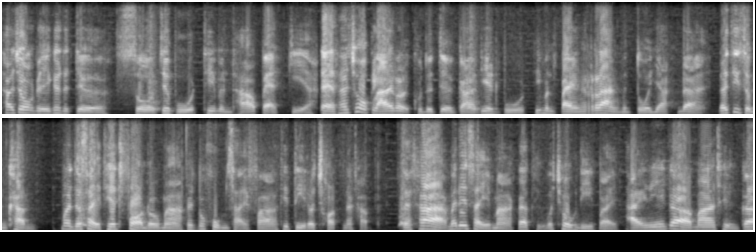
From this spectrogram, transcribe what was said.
ถ้าโชคดีก็จะเจอโซเจอร์บูทที่เป็นเท้า 8 เกียร์ แต่ถ้าโชคร้ายหน่อยคุณจะเจอการเดียนบูทที่มันแปลงร่างเป็นตัวยักษ์ได้ และที่สำคัญมันจะใส่เทสฟอร์ดลงมาเป็นพวกคุมสายฟ้าที่ตีแล้วช็อตนะครับ แต่ถ้าไม่ได้ใส่มาก็ถือว่าโชคดีไปไอ้นี้ก็มาถึงก็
